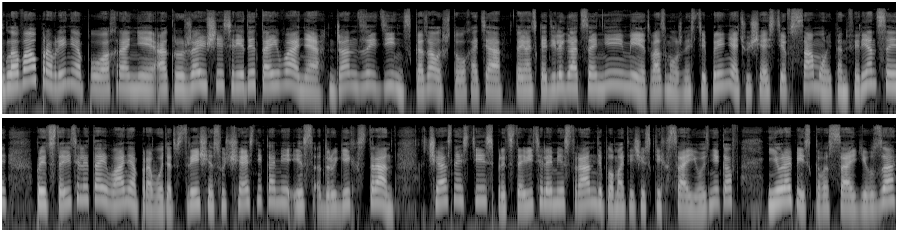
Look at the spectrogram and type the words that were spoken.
Глава управления по охране окружающей среды Тайваня Джан Цзэйдинь сказал, что хотя тайваньская делегация не имеет возможности принять участие в самой конференции, представители Тайваня проводят встречи с участниками из других стран, в частности, с представителями стран дипломатических союзников, Европейского Союза,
